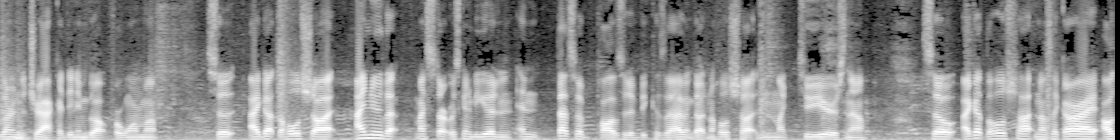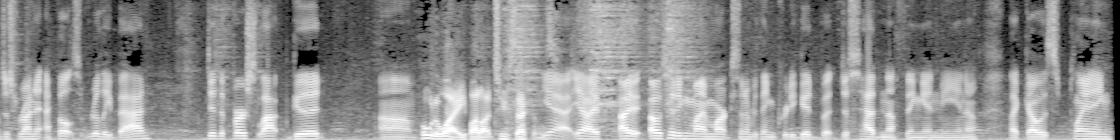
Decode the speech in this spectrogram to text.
learned the track. I didn't even go out for warm up. So I got the whole shot. I knew that my start was going to be good, and, and that's a positive because I haven't gotten a whole shot in like two years now. So I got the whole shot, and I was like, all right, I'll just run it. I felt really bad. Did the first lap good. Um, Pulled away by like two seconds. Yeah, yeah. I, I, I was hitting my marks and everything pretty good, but just had nothing in me, you know? Like I was planning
